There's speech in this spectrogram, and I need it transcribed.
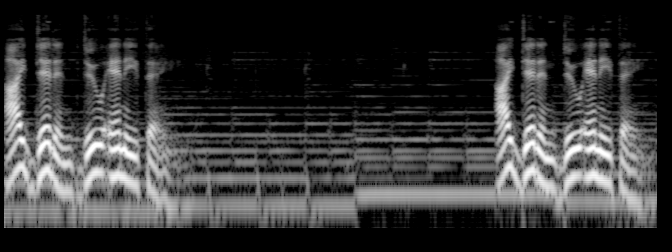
I didn't do anything. I didn't do anything.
